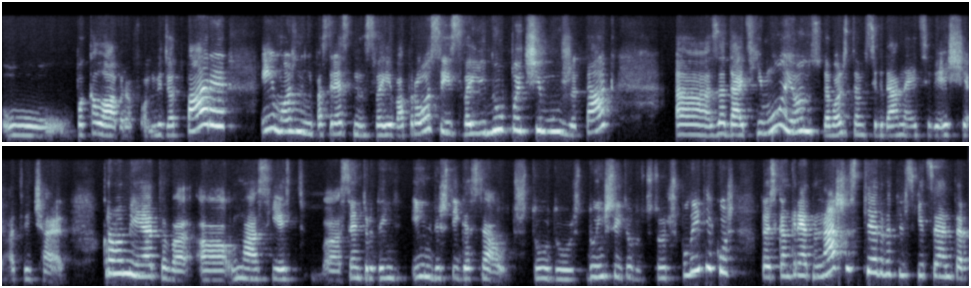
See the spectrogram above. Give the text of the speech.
у бакалавров, он ведет пары, и можно непосредственно свои вопросы и свои «ну почему же так?» а, задать ему, и он с удовольствием всегда на эти вещи отвечает. Кроме этого, а, у нас есть Центр de Investigação do Института Políticos, то есть конкретно наш исследовательский центр,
